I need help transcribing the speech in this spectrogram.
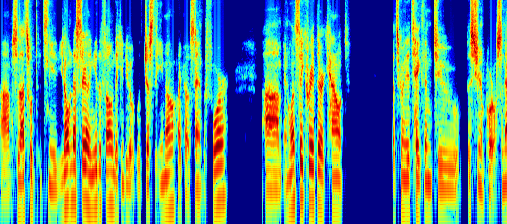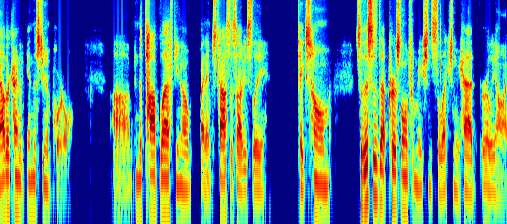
Um, so that's what it's needed. You don't necessarily need the phone. They can do it with just the email, like I was saying before. Um, and once they create their account, that's going to take them to the student portal. So now they're kind of in the student portal. Um, in the top left, you know, my name is Casas, obviously, takes home. So this is that personal information selection we had early on,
